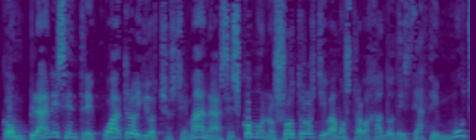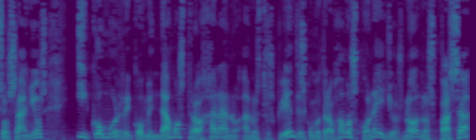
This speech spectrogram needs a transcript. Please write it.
con planes entre cuatro y ocho semanas. Es como nosotros llevamos trabajando desde hace muchos años y como recomendamos trabajar a, a nuestros clientes, como trabajamos con ellos, ¿no? Nos pasa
